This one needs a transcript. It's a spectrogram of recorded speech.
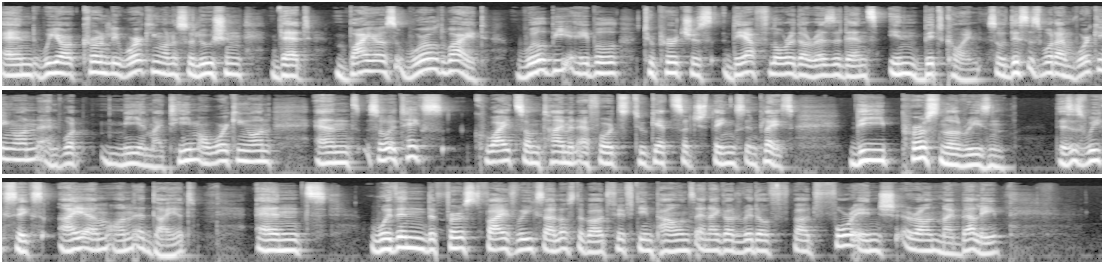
And we are currently working on a solution that buyers worldwide will be able to purchase their Florida residence in Bitcoin. So, this is what I'm working on and what me and my team are working on. And so, it takes quite some time and efforts to get such things in place. The personal reason this is week six, I am on a diet. And within the first five weeks, I lost about 15 pounds and I got rid of about four inch around my belly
